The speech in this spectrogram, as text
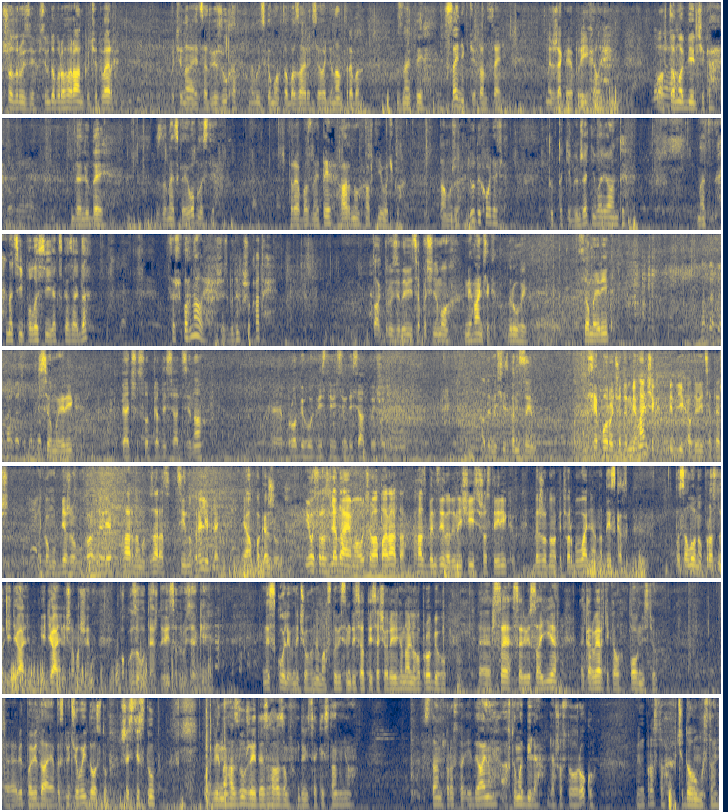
Ну що, друзі, всім доброго ранку, четвер. Починається двіжуха на Луцькому автобазарі. Сьогодні нам треба знайти Сенік чи Гранд Сенік. Ми з Жекою приїхали по автомобільчика для людей з Донецької області. Треба знайти гарну автівочку. Там уже люди ходять. Тут такі бюджетні варіанти на, на цій полосі, як сказати, да? Це ж погнали, щось будемо шукати. Так, друзі, дивіться, почнемо. Міганчик другий. Сьомий рік. Сьомий рік. 5650 ціна. Е, Пробігу 280 пишуть. 1,6 бензин. Ще поруч один міганчик під'їхав, дивіться, теж такому біжовому кольорі гарному. Зараз ціну приліплять, я вам покажу. І ось розглядаємо оцього апарата. Газ бензин 1,6, 6 рік, без жодного підфарбування на дисках. По салону просто ідеаль, ідеальніша машина. По кузову теж, дивіться, друзі, який. Ні сколів, нічого нема. 180 тисяч оригінального пробігу. Е, Все, сервіса є. Vertical повністю відповідає. Безключовий доступ, шестиступ. Він на газу вже йде з газом. Дивіться, який стан у нього. Стан просто ідеальний автомобіля для шостого року. Він просто в чудовому стані.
